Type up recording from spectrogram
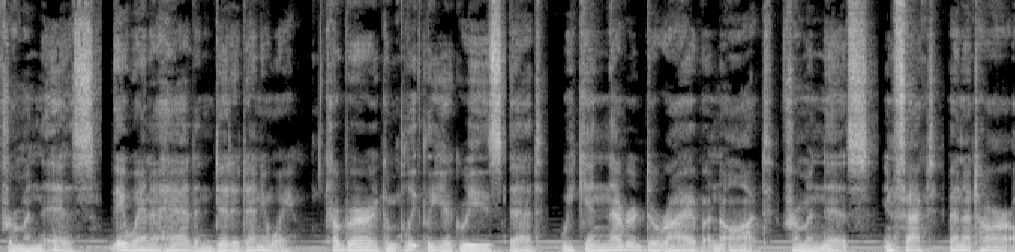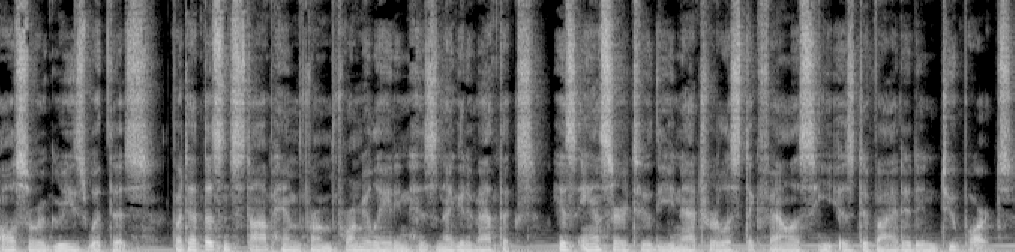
from an is. They went ahead and did it anyway. Cabrera completely agrees that we can never derive an ought from an is. In fact, Benatar also agrees with this, but that doesn't stop him from formulating his negative ethics. His answer to the naturalistic fallacy is divided in two parts.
